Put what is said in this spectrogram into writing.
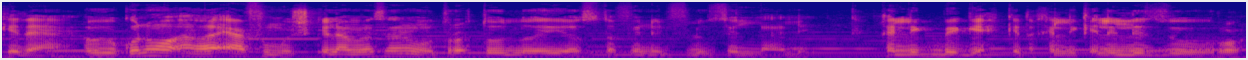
كده يعني. أو يكون هو واقع في مشكلة مثلا وتروح تقول له إيه يا أسطى فين الفلوس اللي عليك؟ خليك بجح كده خليك قليل الذوق روح.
